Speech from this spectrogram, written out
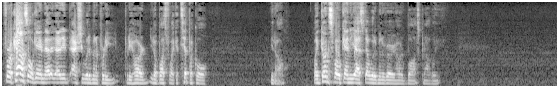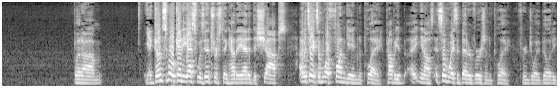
For a console game, that, that actually would have been a pretty pretty hard, you know, boss for like a typical, you know, like Gunsmoke NES. That would have been a very hard boss probably. But um, yeah, Gunsmoke NES was interesting how they added the shops. I would say it's a more fun game to play. Probably, you know, in some ways a better version to play for enjoyability.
